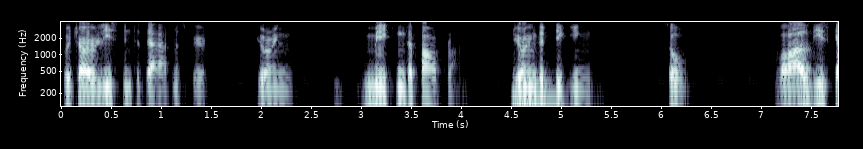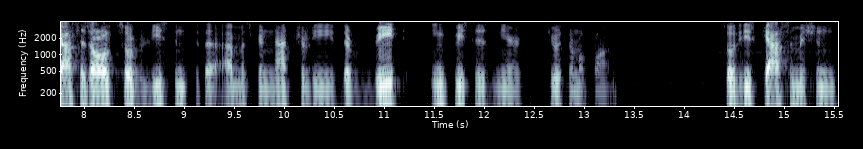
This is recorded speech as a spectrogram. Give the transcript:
which are released into the atmosphere during making the power plant during the Mhm. digging. So while these gases are also released into the atmosphere naturally, the rate increases near geothermal plants. So these gas emissions,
